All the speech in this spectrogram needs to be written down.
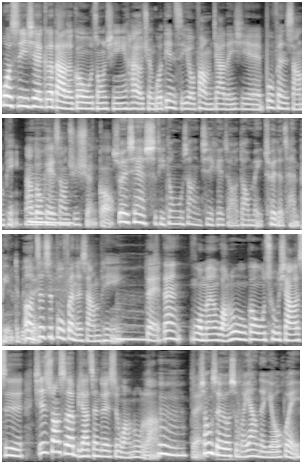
或是一些各大的购物中心，还有全国电子也有放我们家的一些部分商品，那都可以上去选购。嗯、所以现在实体动物上，你其实可以找得到美翠的产品，对不对？哦，这是部分的商品，嗯、对。但我们网络购物促销是，其实双十二比较针对是网络啦。嗯，对。双十二有什么？样的优惠？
